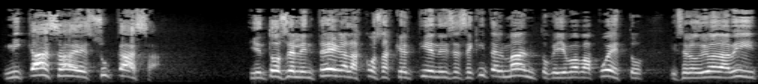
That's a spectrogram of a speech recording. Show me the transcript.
mi casa es su casa. Y entonces le entrega las cosas que él tiene, dice, se quita el manto que llevaba puesto y se lo dio a David,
